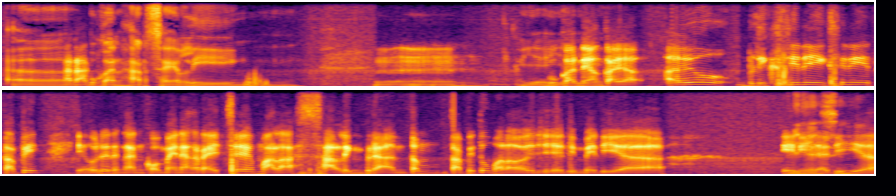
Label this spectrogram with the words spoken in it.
Karak- bukan hard selling. Mm-mm. Iya, Bukan iya, yang kayak ayo beli ke sini ke sini tapi ya udah dengan komen yang receh malah saling berantem tapi itu malah jadi media Iya sih. dia.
